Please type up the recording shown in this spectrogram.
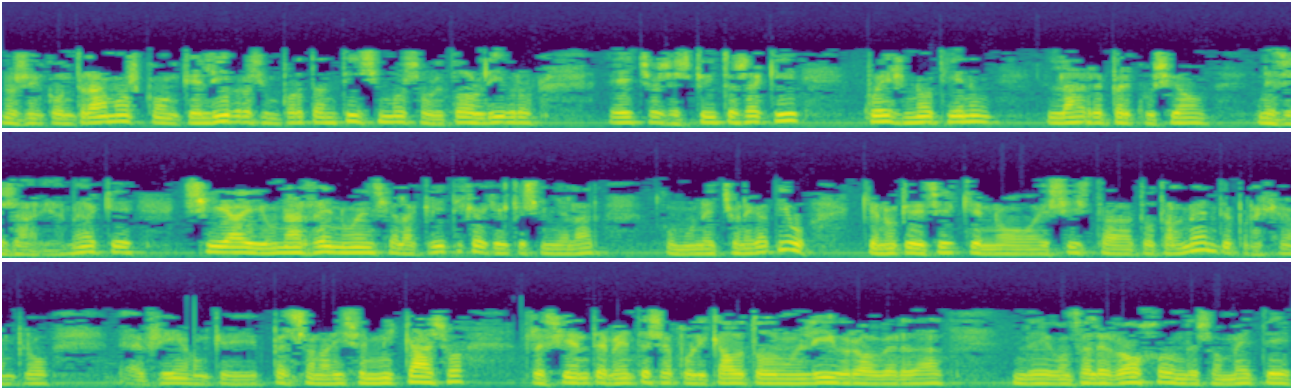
nos encontramos con que libros importantísimos, sobre todo libros hechos, escritos aquí, pues no tienen la repercusión necesaria. De manera que sí hay una renuencia a la crítica que hay que señalar como un hecho negativo, que no quiere decir que no exista totalmente. Por ejemplo, en fin, aunque personalice en mi caso, recientemente se ha publicado todo un libro, ¿verdad?, de González Rojo, donde somete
